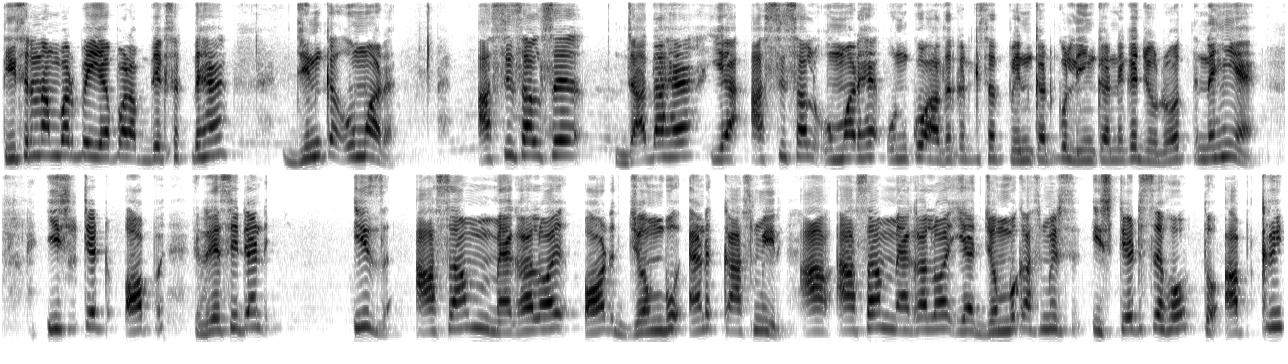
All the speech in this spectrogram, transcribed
तीसरे नंबर पे यहाँ पर आप देख सकते हैं, जिनका उम्र अस्सी साल से ज़्यादा है या अस्सी साल उम्र है, उनको आधार कार्ड के साथ पैन कार्ड को लिंक करने की ज़रूरत नहीं है। State of resident is Assam Meghalaya और जम्मू एंड कश्मीर आसाम मेघालय या जम्मू कश्मीर स्टेट से हो तो आपकी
